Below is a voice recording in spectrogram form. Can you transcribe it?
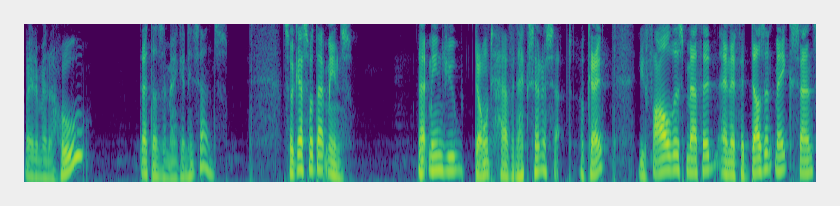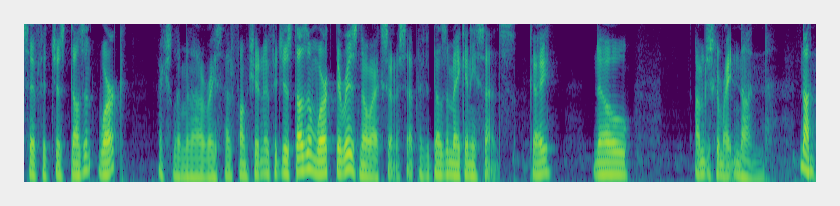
Wait a minute, who? That doesn't make any sense. So guess what that means? That means you don't have an x-intercept, okay? You follow this method, and if it doesn't make sense, if it just doesn't work, actually, I'm to erase that function. If it just doesn't work, there is no x-intercept, if it doesn't make any sense, okay? No, I'm just going to write none. None.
